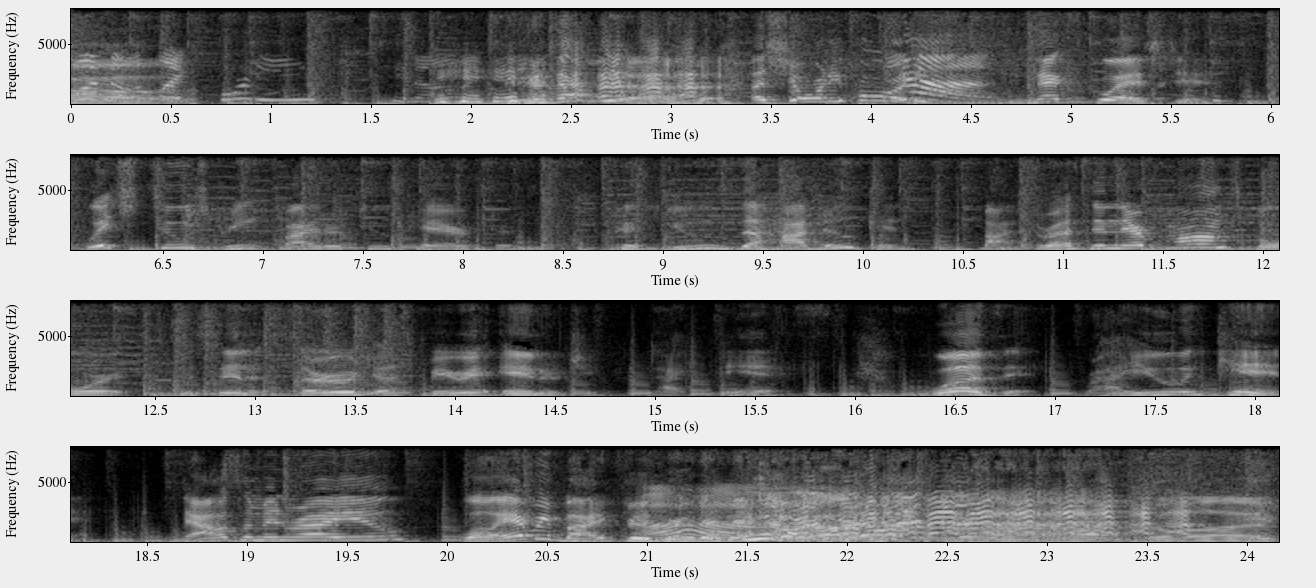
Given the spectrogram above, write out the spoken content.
one that wrong. was like 40. You know? Yeah. A shorty 40. Yeah. Next question. Which two Street Fighter 2 characters could use the Hadouken by thrusting their palms forward to send a surge of spirit energy like this? Was it Ryu and Ken? Dhalsim and Ryu? Well, everybody figured it ah. out. Come on.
